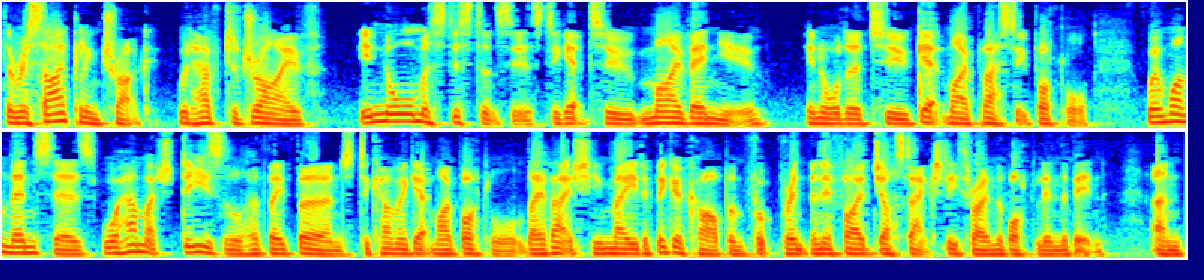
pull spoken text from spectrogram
The recycling truck would have to drive enormous distances to get to my venue in order to get my plastic bottle. When one then says, well, how much diesel have they burned to come and get my bottle? They've actually made a bigger carbon footprint than if I'd just actually thrown the bottle in the bin and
